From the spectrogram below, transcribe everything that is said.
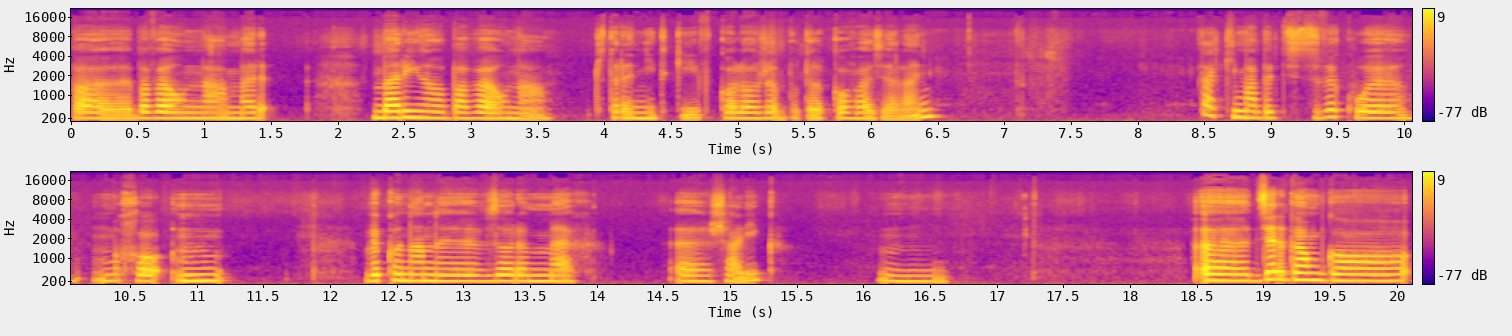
ba, bawełna, mer, merino bawełna, cztery nitki w kolorze butelkowa zieleń. Taki ma być zwykły, mcho, m, wykonany wzorem mech e, szalik. E, Dziergam go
